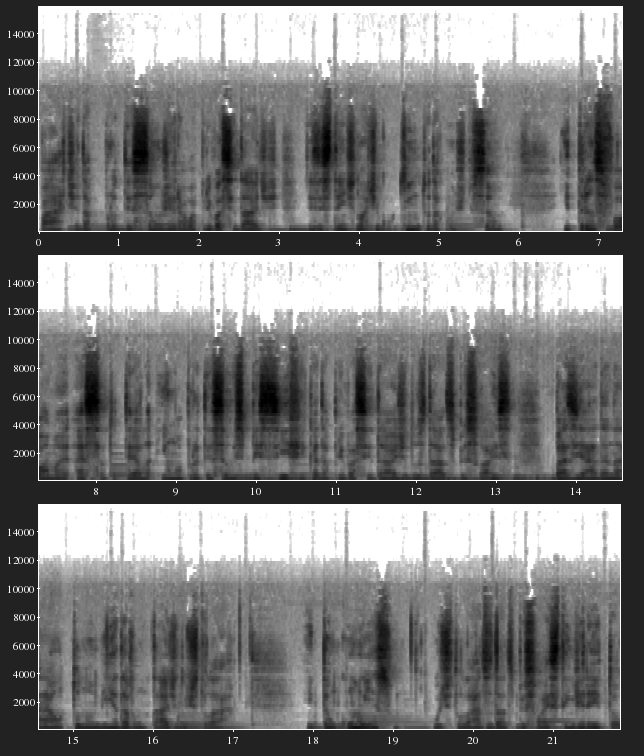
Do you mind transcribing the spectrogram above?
parte da proteção geral à privacidade existente no artigo 5 da Constituição e transforma essa tutela em uma proteção específica da privacidade dos dados pessoais, baseada na autonomia da vontade do titular. Então, com isso, o titular dos dados pessoais tem direito ao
